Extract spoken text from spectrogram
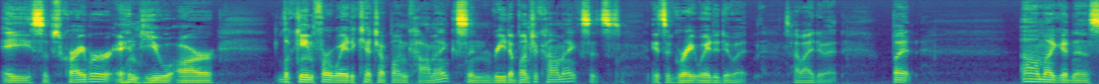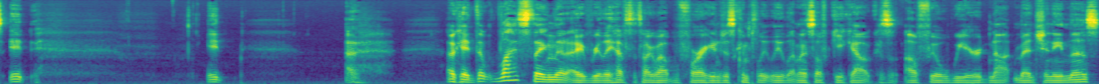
a subscriber and you are looking for a way to catch up on comics and read a bunch of comics, it's it's a great way to do it. It's how I do it. But oh my goodness, it okay, the last thing that I really have to talk about before I can just completely let myself geek out cuz I'll feel weird not mentioning this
